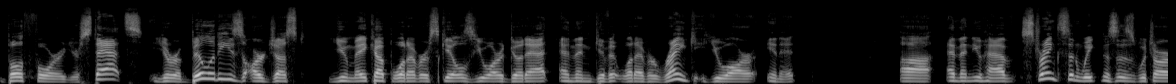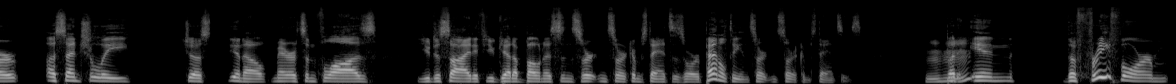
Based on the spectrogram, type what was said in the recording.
both for your stats, your abilities are just you make up whatever skills you are good at and then give it whatever rank you are in it. Uh, and then you have strengths and weaknesses, which are essentially just, you know, merits and flaws. You decide if you get a bonus in certain circumstances or a penalty in certain circumstances. But Mhm. in the freeform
